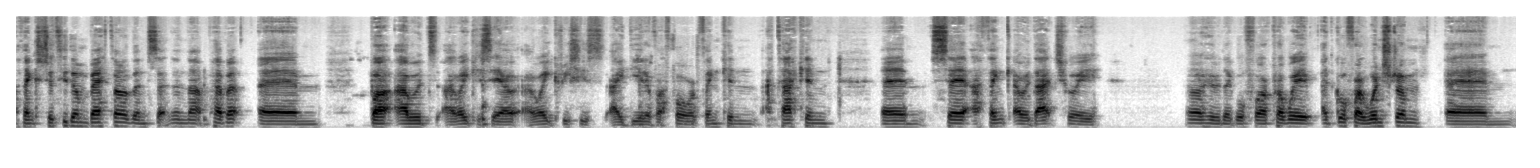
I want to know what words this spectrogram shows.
I think suited him better than sitting in that pivot. Um, but I would, I like to say, I, I like Reese's idea of a forward thinking attacking um, set. I think I would actually, oh, who would I go for? Probably I'd go for Lundstram, um,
